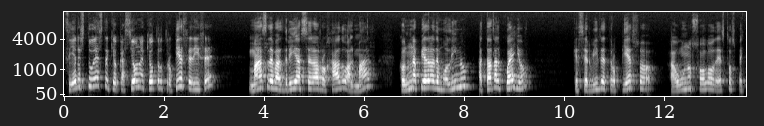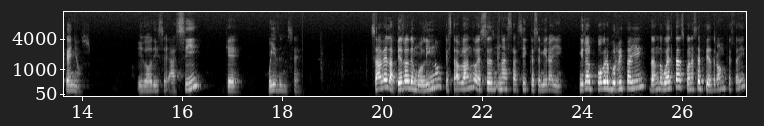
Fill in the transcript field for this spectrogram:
si eres tú este que ocasiona que otro tropiece, dice, más le valdría ser arrojado al mar con una piedra de molino atada al cuello que servir de tropiezo a uno solo de estos pequeños. Y lo dice, así que cuídense. ¿Sabe la piedra de molino que está hablando? Esa es una así que se mira allí. Mira el pobre burrito allí dando vueltas con ese piedrón que está ahí.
